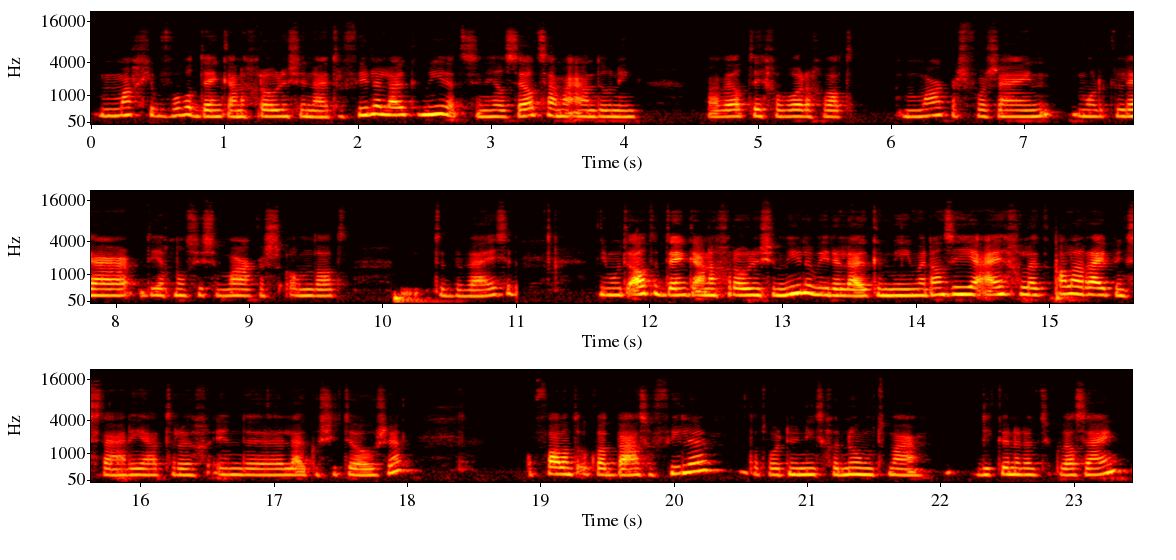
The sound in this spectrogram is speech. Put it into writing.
mag je bijvoorbeeld denken aan een chronische neutrofiele leukemie. Dat is een heel zeldzame aandoening, waar wel tegenwoordig wat markers voor zijn, moleculair diagnostische markers, om dat te bewijzen. Je moet altijd denken aan een chronische myeloïde leukemie, maar dan zie je eigenlijk alle rijpingsstadia terug in de leukocytose. Opvallend ook wat basofielen, dat wordt nu niet genoemd, maar die kunnen er natuurlijk wel zijn.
